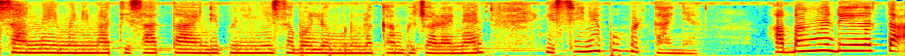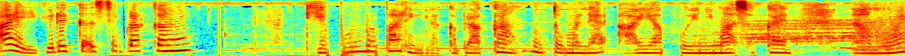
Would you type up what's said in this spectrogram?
Sambil menikmati sata yang dibelinya sebelum menulakan perjalanan, isterinya pun bertanya, Abang ada letak air ke dekat seat belakang ni? Dia pun berpalinglah ke belakang untuk melihat air apa yang dimasukkan. Namun,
